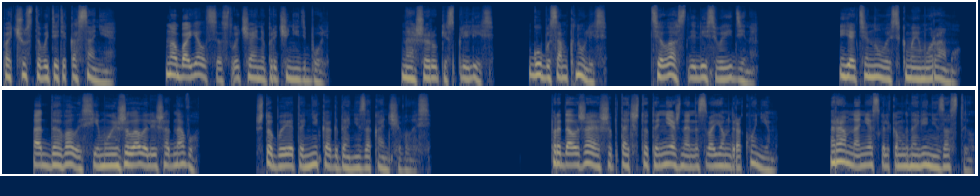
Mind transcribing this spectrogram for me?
почувствовать эти касания, но боялся случайно причинить боль. Наши руки сплелись, губы сомкнулись, тела слились воедино. Я тянулась к моему раму, отдавалась ему и желала лишь одного — чтобы это никогда не заканчивалось. Продолжая шептать что-то нежное на своем драконьем, Рам на несколько мгновений застыл.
